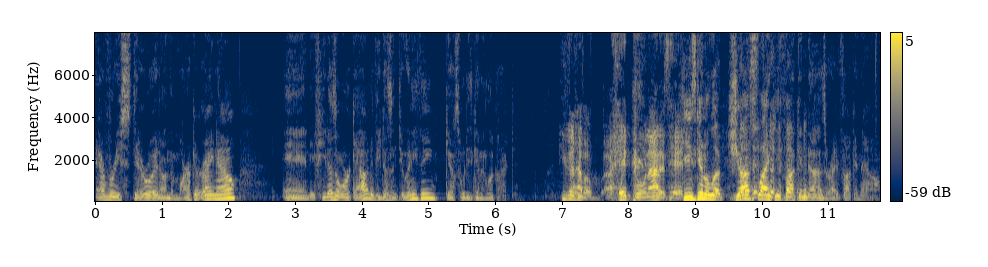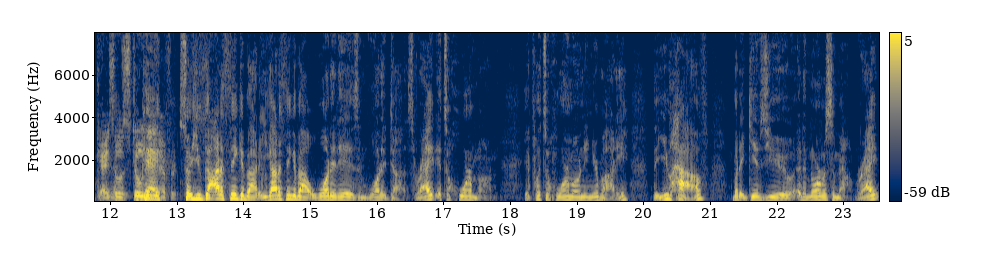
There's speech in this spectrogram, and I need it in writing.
every steroid on the market right now, and if he doesn't work out, if he doesn't do anything, guess what he's going to look like? He's gonna have a, a head growing out of his head. He's going to look just like he fucking does right fucking now. okay, so it's still Okay, your effort. so you got to think about it. You got to think about what it is and what it does, right? It's a hormone. It puts a hormone in your body that you have, but it gives you an enormous amount, right?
